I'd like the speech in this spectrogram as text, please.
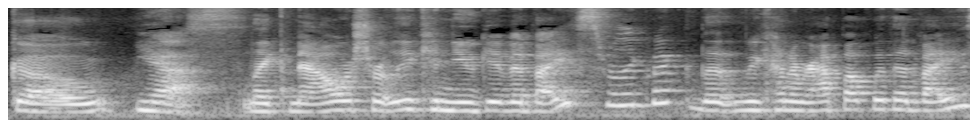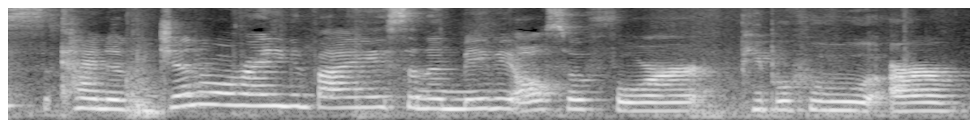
go yes. like now or shortly can you give advice really quick that we kind of wrap up with advice kind of general writing advice and then maybe also for people who are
